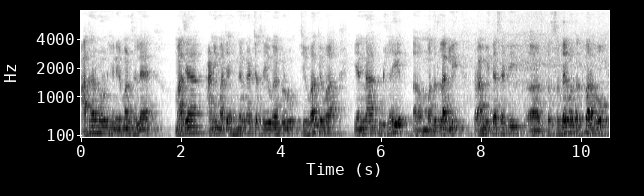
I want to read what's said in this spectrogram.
आधार म्हणून हे निर्माण झाले आहे. माझ्या आणि माझ्या हिंगणघाटच्या सहयोगांकडून जेव्हा केव्हा यांना कुठलाही मदत लागली तर आम्ही त्यासाठी त- सदैव तत्पर आहोत.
